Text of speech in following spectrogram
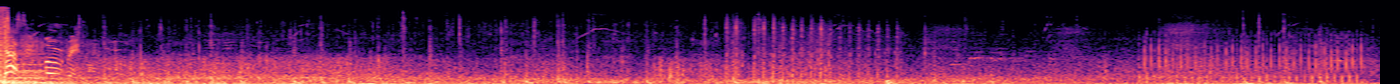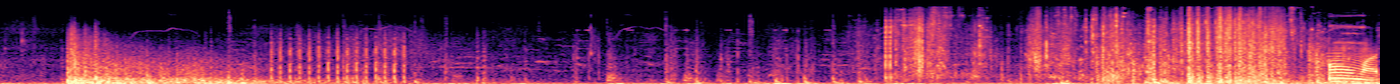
Gas is moving. Oh my. Gas is moving in. New safe zone located. That's a win. Proper job.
